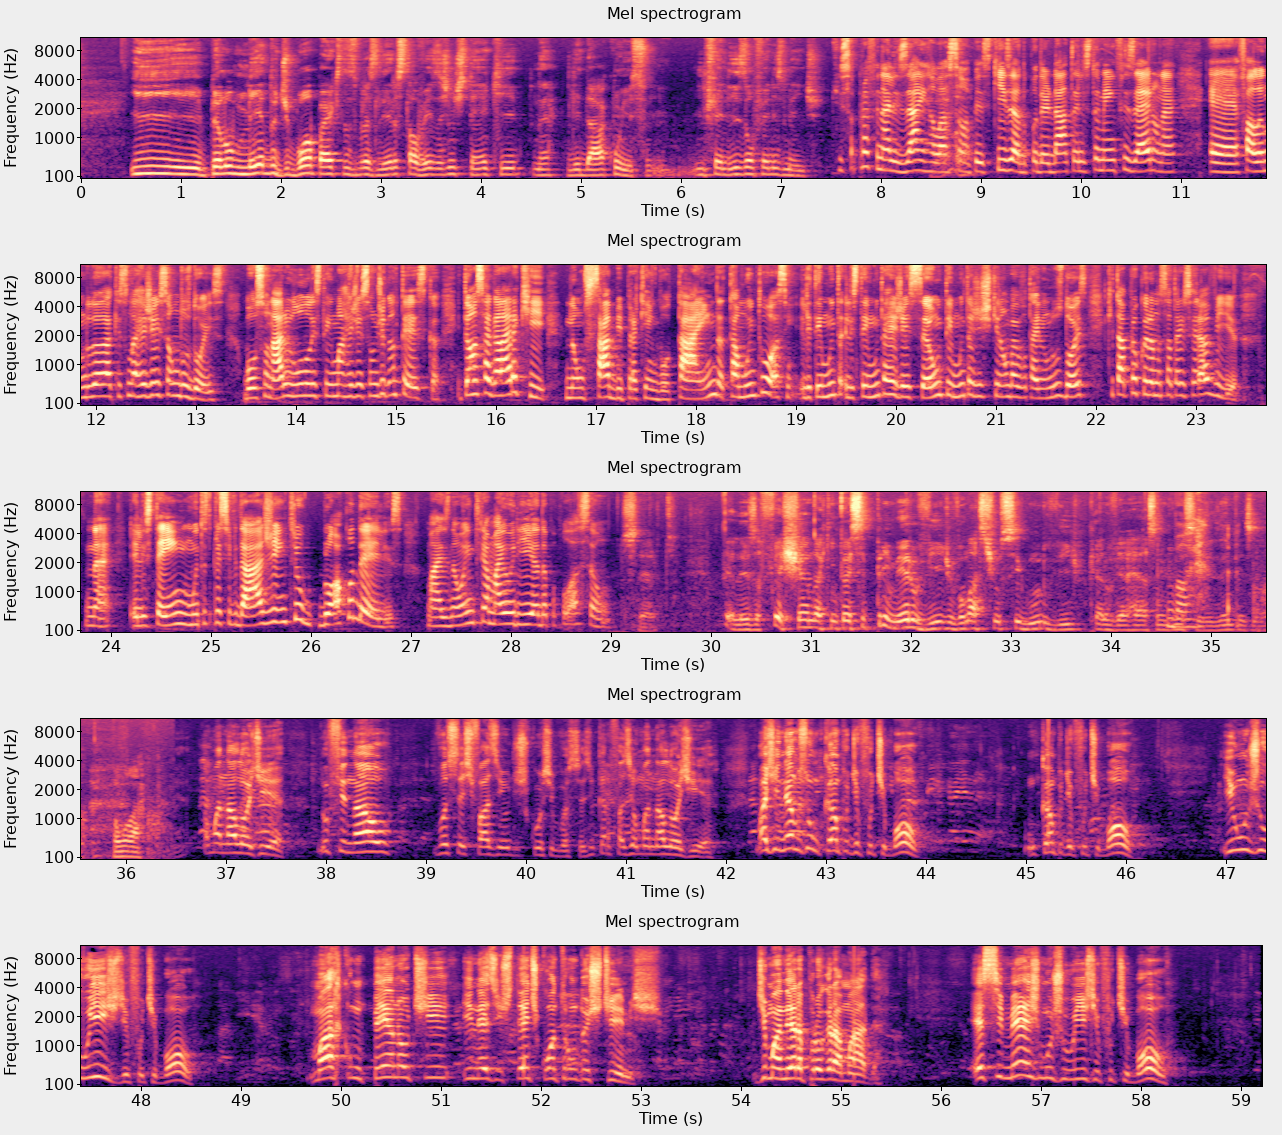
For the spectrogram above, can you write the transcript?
e pelo medo de boa parte dos brasileiros, talvez a gente tenha que né, lidar com isso, infeliz ou felizmente. E só para finalizar, em relação à pesquisa do Poder Data, eles também fizeram, né, é, falando da questão da rejeição dos dois. Bolsonaro e Lula, eles têm uma rejeição gigantesca. Então, essa galera que não sabe para quem votar ainda, tá muito, assim, ele tem muita, eles têm muita rejeição e tem muita gente que não vai votar em nenhum dos dois, que tá procurando essa terceira via, né. Eles têm muita expressividade entre o bloco deles, mas não entre a maioria da população. Certo. Beleza, fechando aqui então esse primeiro vídeo, vamos assistir o segundo vídeo, quero ver a reação de Bora. vocês, hein, pessoal? Vamos lá. É uma analogia. No final, vocês fazem o discurso de vocês. Eu quero fazer uma analogia. Imaginemos um campo de futebol, um campo de futebol, e um juiz de futebol marca um pênalti inexistente contra um dos times, de maneira programada. Esse mesmo juiz de futebol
